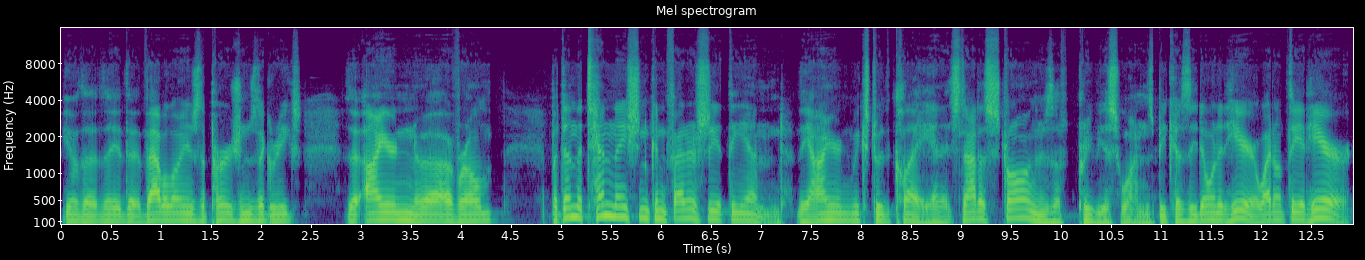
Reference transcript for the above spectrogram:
You know the the, the Babylonians, the Persians, the Greeks, the iron uh, of Rome. But then the ten nation confederacy at the end, the iron mixed with clay, and it's not as strong as the previous ones because they don't adhere. Why don't they adhere?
